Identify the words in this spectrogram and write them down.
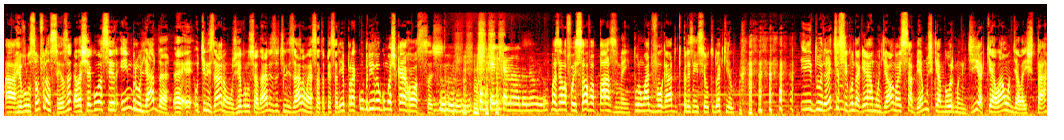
a Revolução Francesa. Ela chegou a ser embrulhada. é, é, utilizaram, os revolucionários utilizaram essa tapeçaria para cobrir algumas carroças. Como quem não quer nada, né, Will? Mas ela foi salva, pasmem, por um advogado que presenciou tudo aquilo. E durante a Segunda Guerra Mundial, nós sabemos que a Normandia, que é lá onde ela está,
